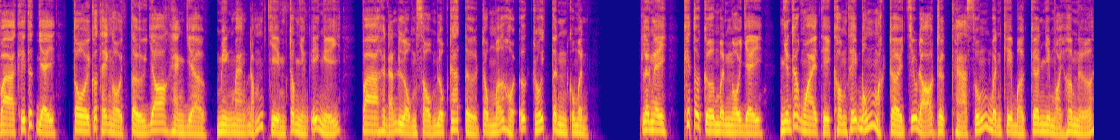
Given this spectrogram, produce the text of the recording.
và khi thức dậy, tôi có thể ngồi tự do hàng giờ, miên man đắm chìm trong những ý nghĩ và hình ảnh lộn xộn lục ra từ trong mớ hồi ức rối tinh của mình. Lần này, khi tôi cựa mình ngồi dậy, nhìn ra ngoài thì không thấy bóng mặt trời chiếu đỏ rực hạ xuống bên kia bờ kênh như mọi hôm nữa,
